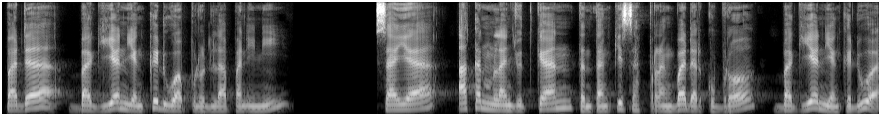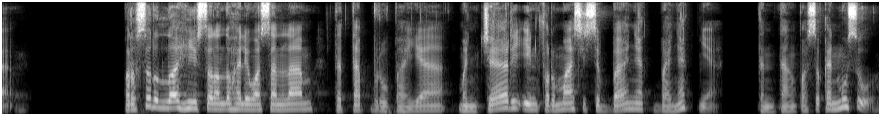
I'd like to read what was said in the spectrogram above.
Pada bagian yang ke-28 ini saya akan melanjutkan tentang kisah perang Badar Kubro bagian yang kedua. Rasulullah Shallallahu Alaihi Wasallam tetap berupaya mencari informasi sebanyak-banyaknya tentang pasukan musuh.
